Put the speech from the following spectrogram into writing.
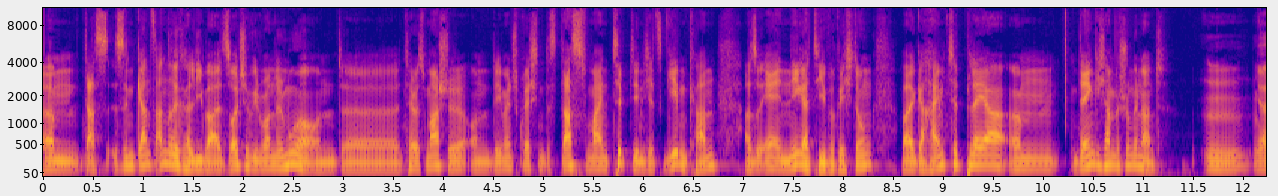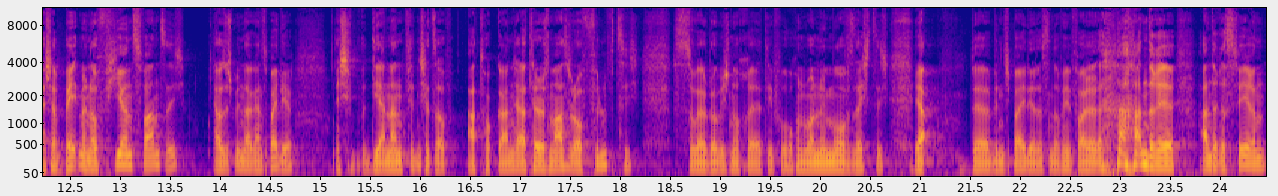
Ähm, das sind ganz andere Kaliber als solche wie Rondell Moore und äh, Terrace Marshall und dementsprechend ist das mein Tipp, den ich jetzt geben kann, also eher in negative Richtung, weil Geheimtipp-Player, ähm, denke ich, haben wir schon genannt. Mhm. Ja, ich habe Bateman auf 24. Also ich bin da ganz bei dir. Ich, die anderen finde ich jetzt auf ad hoc gar nicht. Ja, Terrace Marshall auf 50. Das ist sogar, glaube ich, noch relativ hoch. Und Ronald Moore auf 60. Ja, da bin ich bei dir. Das sind auf jeden Fall andere, andere Sphären.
